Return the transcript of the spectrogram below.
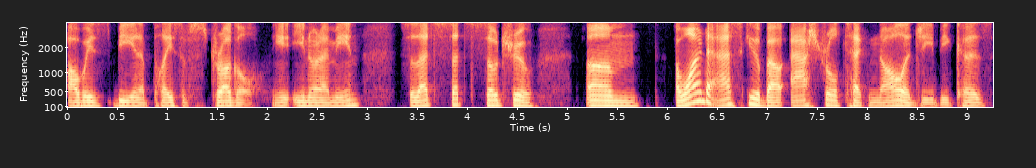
always be in a place of struggle you, you know what i mean so that's that's so true um I wanted to ask you about astral technology because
